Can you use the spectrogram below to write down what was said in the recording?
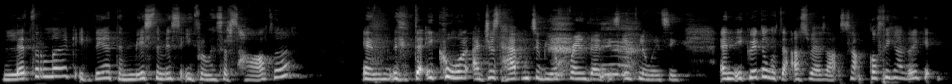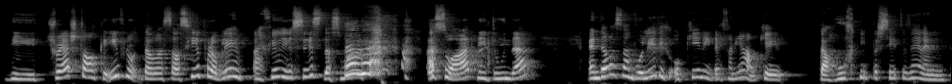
letterlijk, ik denk dat de meeste mensen influencers haten. En dat ik gewoon, I just happen to be a friend that is influencing. En ik weet ook dat als wij koffie gaan drinken, die trash talken dat was zelfs geen probleem. I feel you sis, dat is waar. dat is waar, die doen dat. En dat was dan volledig oké. En ik dacht van, ja, oké, dat hoeft niet per se te zijn. En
